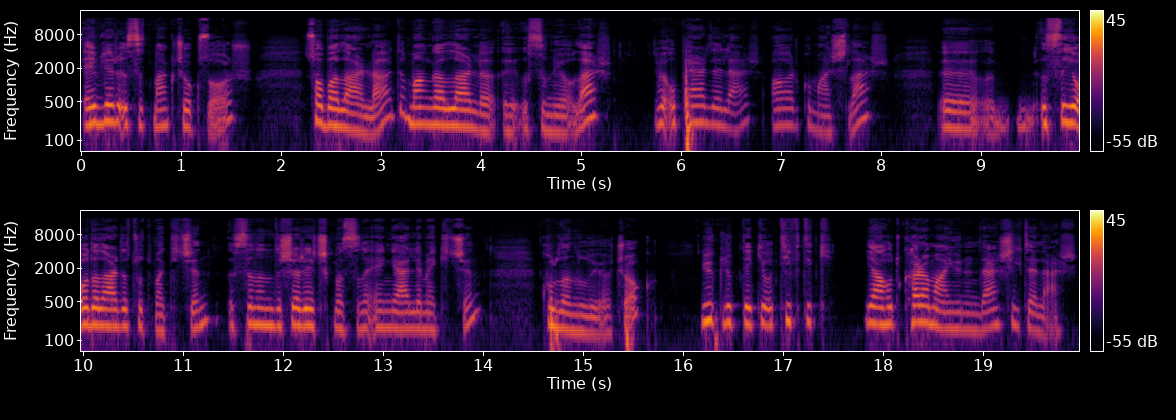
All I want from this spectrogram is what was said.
evleri ısıtmak çok zor. Sobalarla, mangallarla e, ısınıyorlar ve o perdeler, ağır kumaşlar e, ısıyı odalarda tutmak için, ısının dışarıya çıkmasını engellemek için kullanılıyor çok. Yüklükteki o tiftik yahut karaman yününden şilteler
